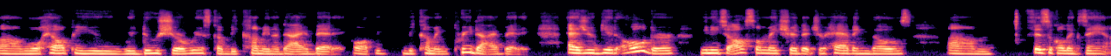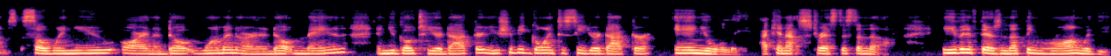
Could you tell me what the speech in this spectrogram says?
uh, will help you reduce your risk of becoming a diabetic or be- becoming pre-diabetic. As you get older, you need to also make sure that you're having those um, physical exams. So when you are an adult woman or an adult man and you go to your doctor, you should be going to see your doctor annually. I cannot stress this enough. Even if there's nothing wrong with you,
